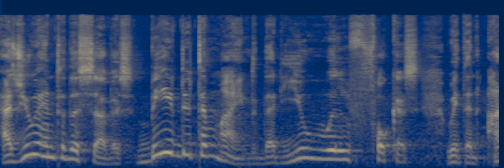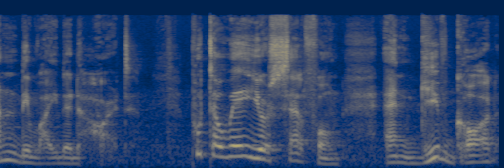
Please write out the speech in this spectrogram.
As you enter the service, be determined that you will focus with an undivided heart. Put away your cell phone and give God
